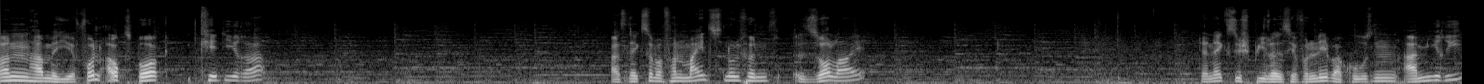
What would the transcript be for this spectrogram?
Dann haben wir hier von Augsburg Kedira. Als nächstes aber von Mainz 05 Solai. Der nächste Spieler ist hier von Leverkusen Amiri.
